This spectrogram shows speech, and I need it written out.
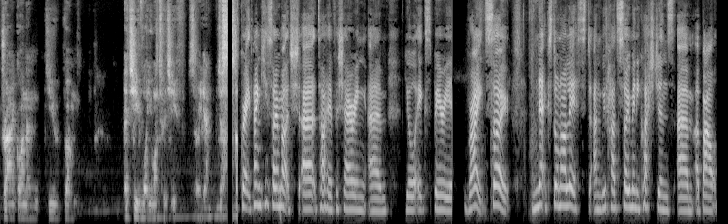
drag on and you won't achieve what you want to achieve. So yeah, just great. Thank you so much, uh, Tahir, for sharing um, your experience. Right. So next on our list, and we've had so many questions um, about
